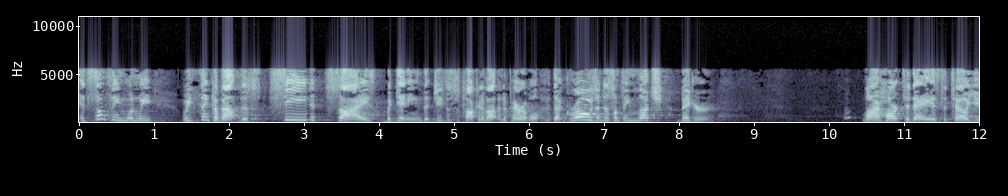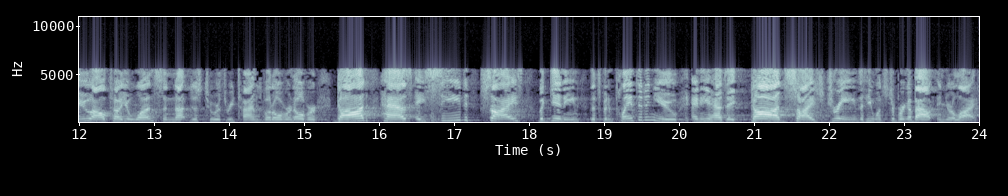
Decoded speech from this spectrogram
it's something when we, we think about this seed sized beginning that Jesus is talking about in a parable that grows into something much bigger. My heart today is to tell you, I'll tell you once and not just two or three times, but over and over, God has a seed sized beginning that's been planted in you, and He has a God sized dream that He wants to bring about in your life.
